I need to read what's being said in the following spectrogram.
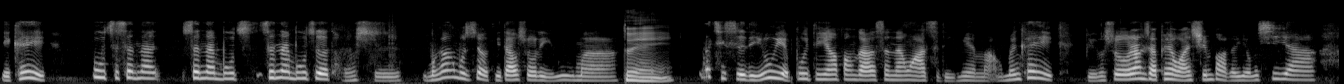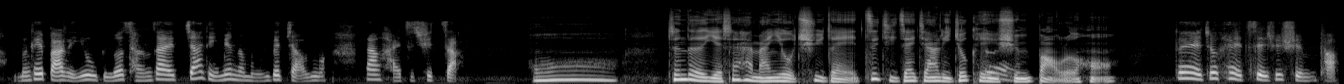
也可以布置圣诞圣诞布置圣诞布置的同时，我们刚刚不是有提到说礼物吗？对。那其实礼物也不一定要放到圣诞袜子里面嘛，我们可以比如说让小朋友玩寻宝的游戏呀，我们可以把礼物比如说藏在家里面的某一个角落，让孩子去找。哦，真的也是还蛮有趣的诶，自己在家里就可以寻宝了哈。对，就可以自己去寻宝，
